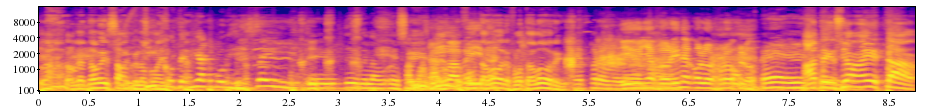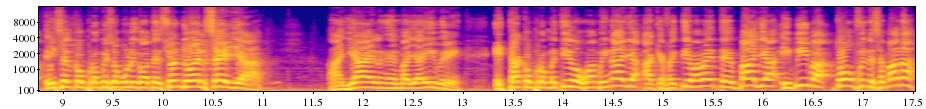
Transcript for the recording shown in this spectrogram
Claro, que andaba en saco en la Kiko playa. tenía como 16 de, de, de la- salvavidas. flotadores, flotadores. Qué problema. Y doña Florina con los rolos. Eh, eh, Atención, ahí está. Hice el compromiso público. Atención, Joel Sella. Allá en, en Valladolid. Está comprometido Juan Minaya a que efectivamente vaya y viva todo un fin de semana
